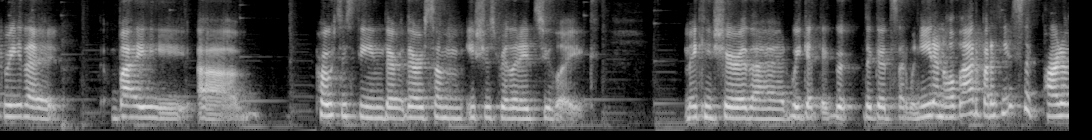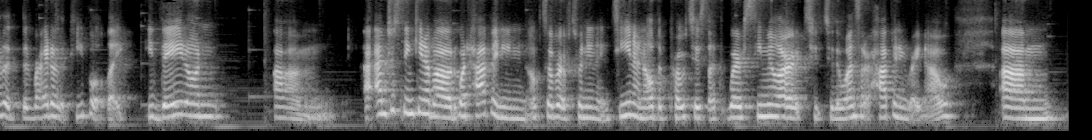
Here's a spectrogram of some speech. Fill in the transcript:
agree that by uh, protesting, there there are some issues related to like making sure that we get the good the goods that we need and all that. But I think it's like part of the, the right of the people. Like if they don't um, I'm just thinking about what happened in October of 2019 and all the protests that were similar to, to the ones that are happening right now. Um,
